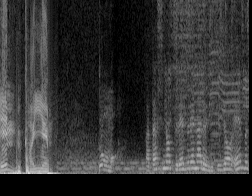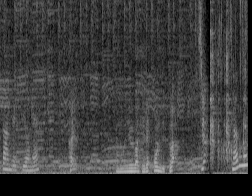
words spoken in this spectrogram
演武開演。どうも。私のつれづれなる日常演舞さんですよね。はい。そのいうわけで本日はこちら。チャンネル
